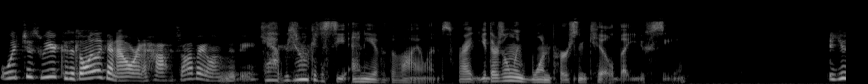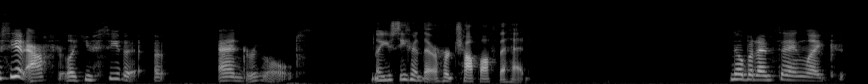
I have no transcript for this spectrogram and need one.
Which is weird because it's only like an hour and a half. It's not a very long movie. Yeah, but you don't get to see any of the violence, right? There's only one person killed that you see. You see it after, like you see the uh, end result. No, you see her the, her chop off the head. No, but I'm saying like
